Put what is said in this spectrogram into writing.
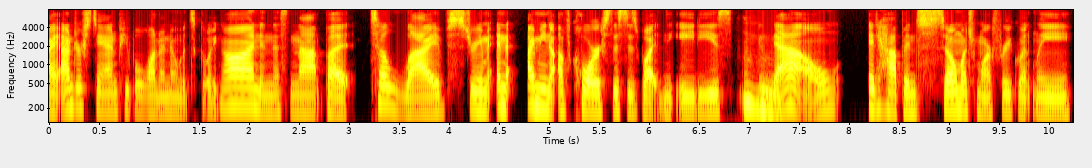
I understand people want to know what's going on and this and that, but to live stream, and I mean, of course, this is what in the 80s. Mm-hmm. Now, it happens so much more frequently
